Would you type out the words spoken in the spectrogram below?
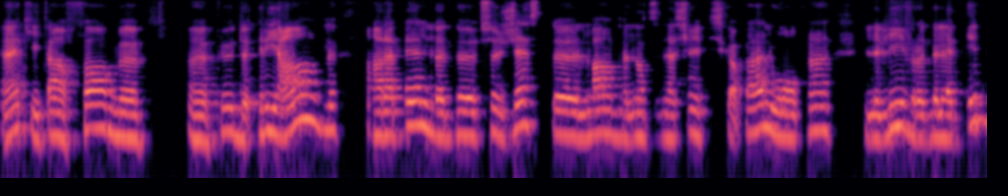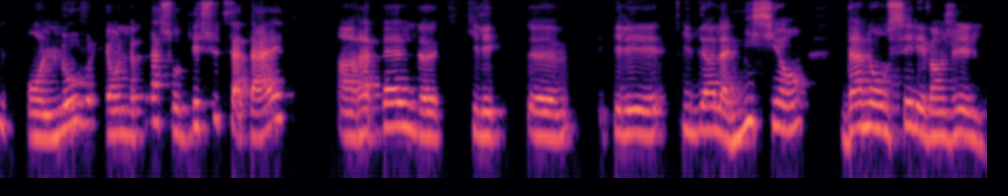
hein, qui est en forme un peu de triangle en rappel de ce geste lors de l'ordination épiscopale où on prend le livre de la Bible, on l'ouvre et on le place au-dessus de sa tête en rappel qu'il est, euh, qu'il est, qu'il y a la mission d'annoncer l'Évangile,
